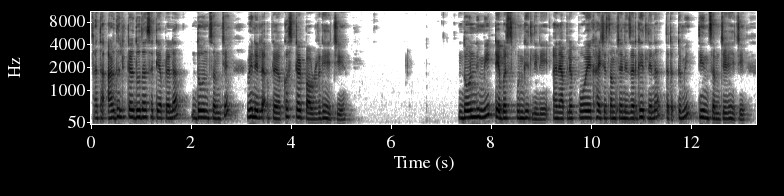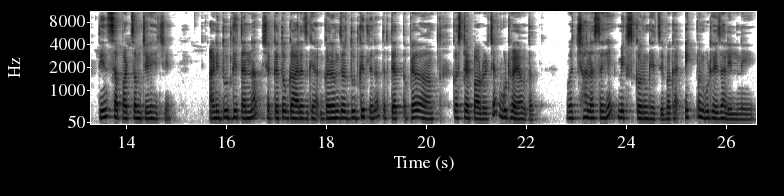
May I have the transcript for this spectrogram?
आता अर्धा लिटर दुधासाठी आपल्याला दोन चमचे व्हेनिला आपल्या कस्टर्ड पावडर घ्यायची. आहे दोन मी टेबलस्पून घेतलेली आहे आणि आपले पोहे खायच्या चमच्याने जर घेतले ना तर तुम्ही तीन चमचे घ्यायचे. तीन सपाट चमचे घ्यायचे. आणि दूध घेताना शक्यतो गारच घ्या. गरम जर दूध घेतले ना तर त्यात आपल्या कस्टर्ड पावडरच्या गुठळ्या होतात. व छान असं हे मिक्स करून घ्यायचे. बघा एक पण गुठळी झालेली नाही.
